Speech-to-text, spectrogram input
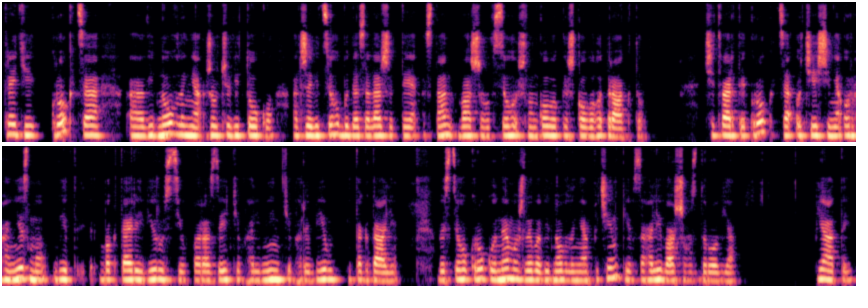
Третій крок це е, відновлення жовчовідтоку, адже від цього буде залежати стан вашого всього шлунково-кишкового тракту. Четвертий крок це очищення організму від бактерій, вірусів, паразитів, гельмінтів, грибів і так далі. Без цього кроку неможливе відновлення печінки і взагалі вашого здоров'я. П'ятий.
